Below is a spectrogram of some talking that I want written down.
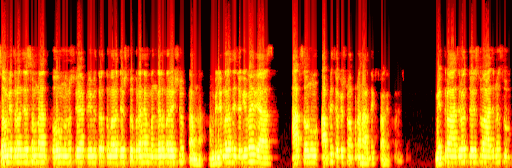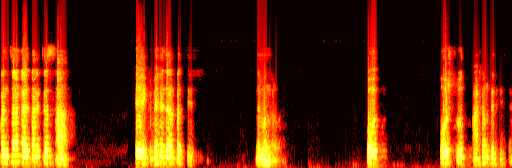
સૌ મિત્રો જય સોમનાથ. ઓમ નમઃ પ્રિય મિત્રો, તમારો દેશ શુભ રહે. મંગલમય શુભકામના હું બિલીમરાથી જોગીભાઈ વ્યાસ. આપ સૌનું આપણી ચોકસમાં પણ હાર્દિક સ્વાગત કરું છું. મિત્રો, આજ રોજ જોઈશું આજનો શુભ પંચાંગ. આજ તારીખ છે સાત એક બે હજાર પચીસ. ને મંગળવાર. પોષ આઠમ તિથિ છે.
